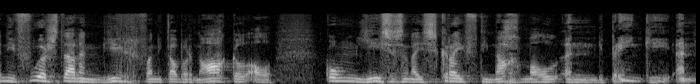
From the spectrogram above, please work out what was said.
in die voorstelling hier van die tabernakel al kom Jesus en hy skryf die nagmaal in die prentjie in.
